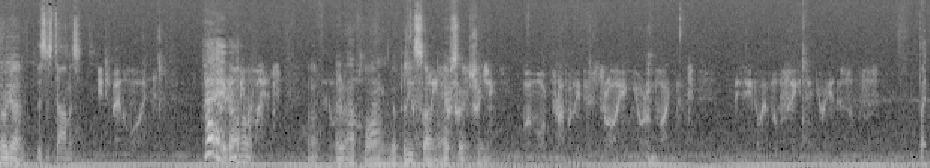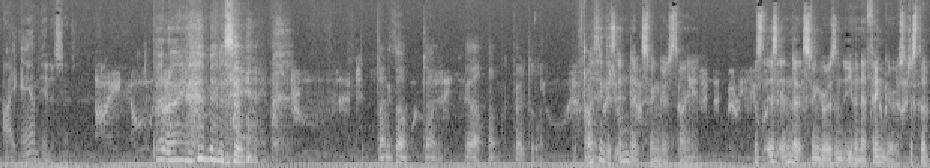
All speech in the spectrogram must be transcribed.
Huh. Where we going? This is Thomas. Hey, Van Horn. I don't have long. The police are now searching. Or more properly destroying your apartment. They seem to have no faith in your innocence. But I am innocent. I know But I am innocent. Tiny thumb. Tiny. Look at that thumb compared to like. the I think his index finger is tiny. His, his index finger isn't even a finger. It's just a,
